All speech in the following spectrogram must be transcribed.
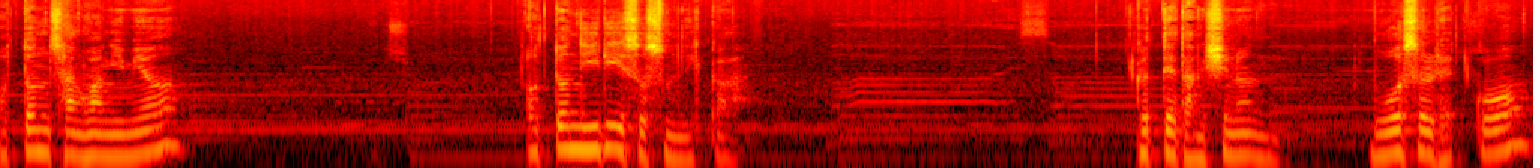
어떤 상황이며 어떤 일이 있었습니까? 그때 당신은 무엇을 했고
